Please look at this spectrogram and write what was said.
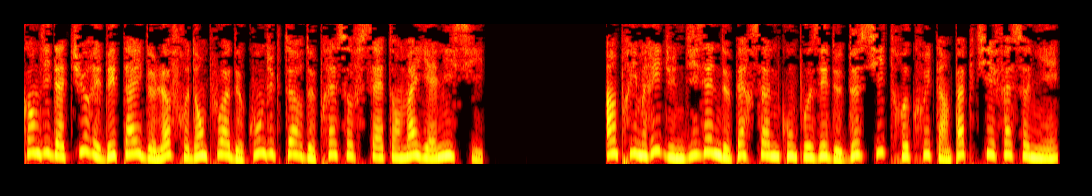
Candidature et détails de l'offre d'emploi de conducteur de presse offset en Mayenne ici. Imprimerie d'une dizaine de personnes composée de deux sites recrute un papetier façonnier,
